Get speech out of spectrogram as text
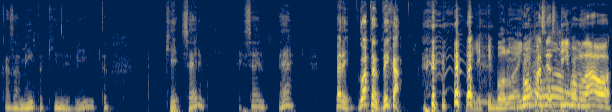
casamento aqui no evento. Que? Sério? É sério? É? Peraí, Gotham, vem cá. Ele que bolou aí. Vamos fazer assim, vamos lá, ó. O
